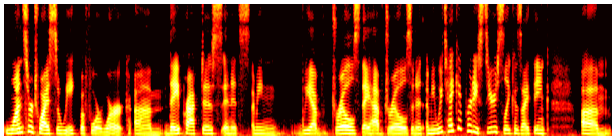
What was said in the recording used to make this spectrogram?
once or twice a week before work. Um, they practice, and it's, I mean, we have drills, they have drills, and it, I mean, we take it pretty seriously because I think, um,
